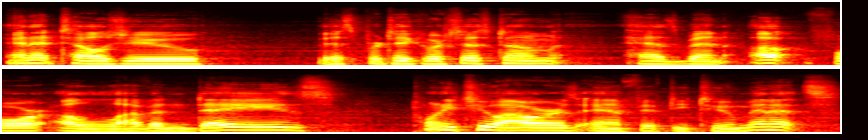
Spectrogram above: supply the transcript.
and it tells you this particular system has been up for 11 days, 22 hours, and 52 minutes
